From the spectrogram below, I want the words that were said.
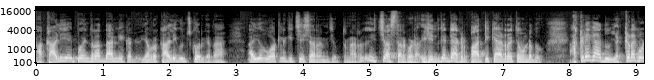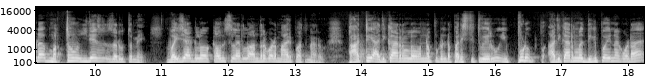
ఆ ఖాళీ అయిపోయిన తర్వాత దాన్ని ఇక ఎవరు ఖాళీగా ఉంచుకోరు కదా. అయ్యో ఓట్లకి ఇచ్చేసారని చెప్తున్నారు ఇచ్చేస్తారు కూడా. ఎందుకంటే అక్కడ పార్టీ క్యాడర్ అయితే ఉండదు. అక్కడే కాదు ఎక్కడ కూడా మొత్తం ఇదే జరుగుతున్నాయి. వైజాగ్లో కౌన్సిలర్లు అందరూ కూడా మారిపోతున్నారు. పార్టీ అధికారంలో ఉన్నప్పుడు ఉన్న పరిస్థితి వేరు. ఇప్పుడు అధికారంలో దిగిపోయినా కూడా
